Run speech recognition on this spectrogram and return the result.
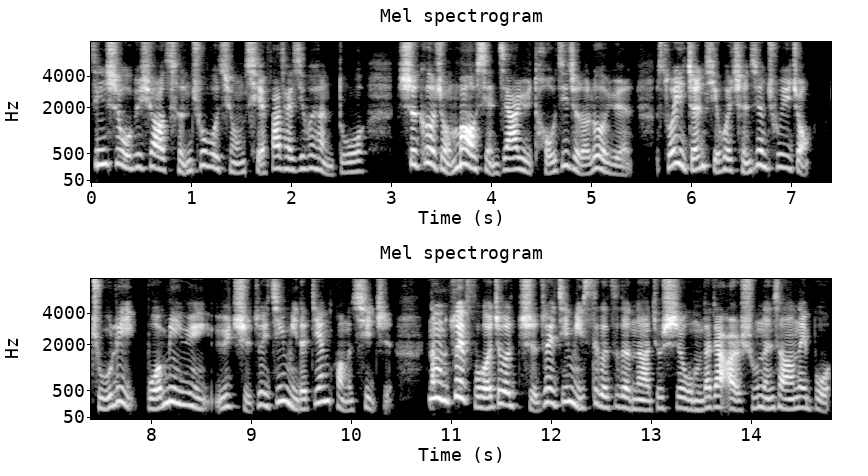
新事物必须要层出不穷，且发财机会很多，是各种冒险家与投机者的乐园，所以整体会呈现出一种逐利搏命运与纸醉金迷的癫狂的气质。那么最符合这个纸醉金迷四个字的呢，就是我们大家耳熟能详的那部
